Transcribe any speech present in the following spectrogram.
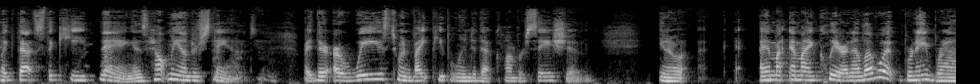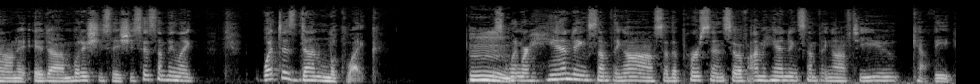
like that's the key thing is help me understand. Right, there are ways to invite people into that conversation. You know, am I am I clear? And I love what Brene Brown. It, it um, what does she say? She says something like, "What does done look like?" Mm. So when we're handing something off, so the person, so if I'm handing something off to you, Kathy,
